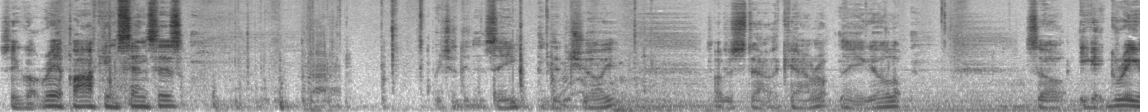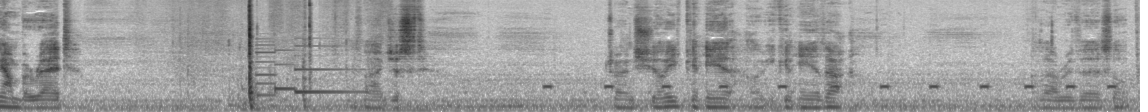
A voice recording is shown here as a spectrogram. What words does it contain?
So you've got rear parking sensors, which I didn't see, I didn't show you. So I'll just start the car up. There you go, look. So you get green, amber, red. If I just try and show you, can hear, oh, you can hear that as I reverse up.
